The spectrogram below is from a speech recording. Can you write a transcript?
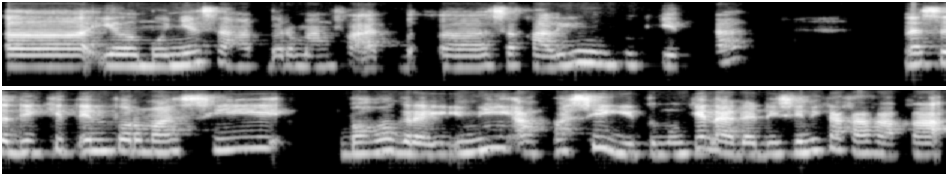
uh, ilmunya sangat bermanfaat uh, sekali untuk kita. Nah, sedikit informasi bahwa gerai ini apa sih gitu. Mungkin ada di sini kakak-kakak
